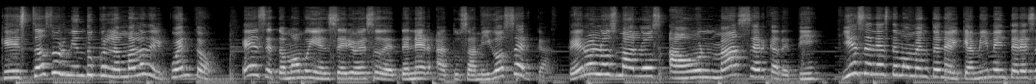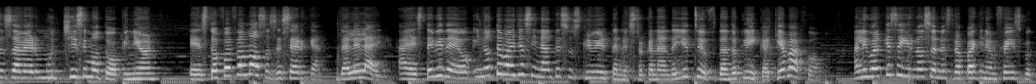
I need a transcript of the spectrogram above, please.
que estás durmiendo con la mala del cuento. Él se tomó muy en serio eso de tener a tus amigos cerca, pero a los malos aún más cerca de ti. Y es en este momento en el que a mí me interesa saber muchísimo tu opinión. Esto fue Famosos de Cerca. Dale like a este video y no te vayas sin antes suscribirte a nuestro canal de YouTube dando clic aquí abajo. Al igual que seguirnos en nuestra página en Facebook.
